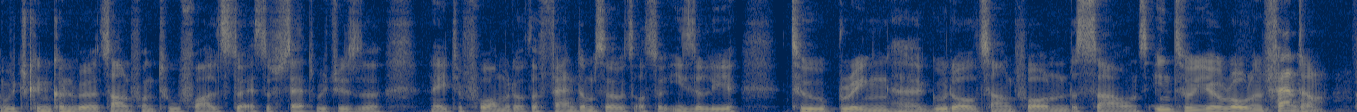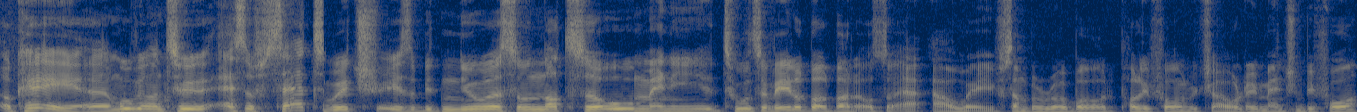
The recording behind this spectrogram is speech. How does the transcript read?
which can convert SoundFont two files to SFZ, which is a native format of the Fantom. So it's also easily to bring uh, good old sound from the sounds into your Roland Fantom. Okay, uh, moving on to SFZ, which is a bit newer, so not so many tools available, but also Awave, Sample Robot, Polyphone, which I already mentioned before,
